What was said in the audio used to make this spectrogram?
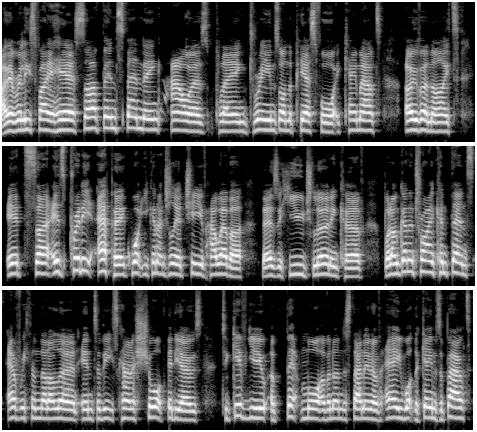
Hi there, Release Fire here. So I've been spending hours playing Dreams on the PS4. It came out overnight. It's uh, it's pretty epic what you can actually achieve. However, there's a huge learning curve. But I'm going to try and condense everything that I learned into these kind of short videos to give you a bit more of an understanding of A, what the game's about,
